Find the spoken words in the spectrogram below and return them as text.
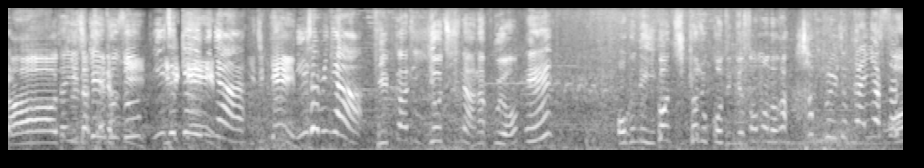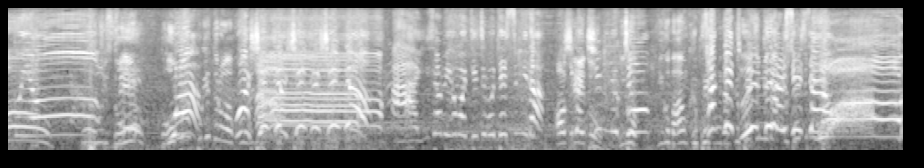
아 자, 이즈 게임 체력이 선수? 이즈 게임이냐? 이즈 게임 이점이냐? 길까지 이어지진 않았고요. 예? 어 근데 이건 지켜줬거든요 서머너가 셔플도 깔렸었고요. 어, 너무 너무 와! 아프게 들어갔고. 와 실패 아! 실패 실패! 아 이섬이가 버티지 못했습니다. 어, 시간 그래도 16초. 이거 이거 마음 급해집니다. 상대 급해집니다. 두일도 할수 있어요. 와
